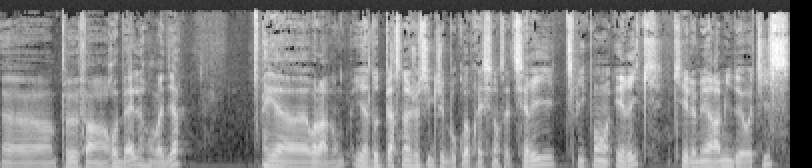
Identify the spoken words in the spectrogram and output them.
un peu enfin rebelle on va dire. Et voilà donc il y a d'autres personnages aussi que j'ai beaucoup apprécié dans cette série. Typiquement Eric qui est le meilleur ami de Otis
